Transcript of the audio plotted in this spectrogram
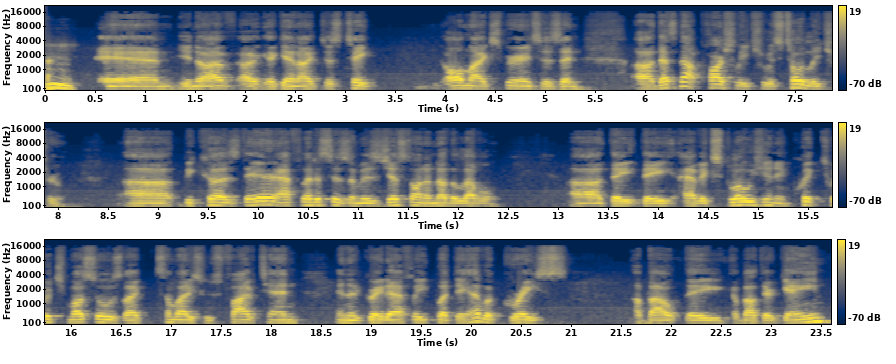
Mm. And you know, I've I, again, I just take all my experiences, and uh, that's not partially true; it's totally true uh, because their athleticism is just on another level. Uh, they they have explosion and quick twitch muscles like somebody who's five ten and a great athlete, but they have a grace about they about their game,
